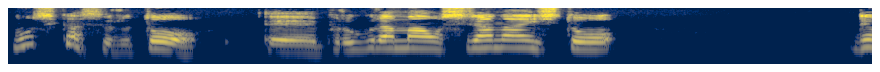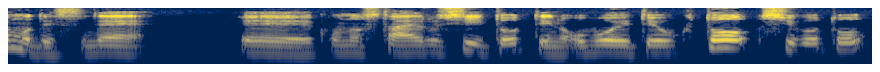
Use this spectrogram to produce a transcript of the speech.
もしかすると、えープログラマーを知らない人でもですね、えーこのスタイルシートっていうのを覚えておくと、仕事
